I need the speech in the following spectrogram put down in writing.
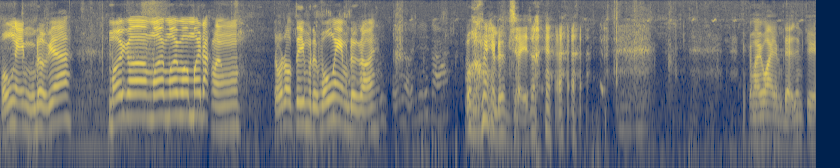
Bốn em cũng được á mới có mới mới mới mới đặt là chỗ đầu tiên mà được bốn em được rồi. Bốn em được xị rồi cái máy quay em để trên kia.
